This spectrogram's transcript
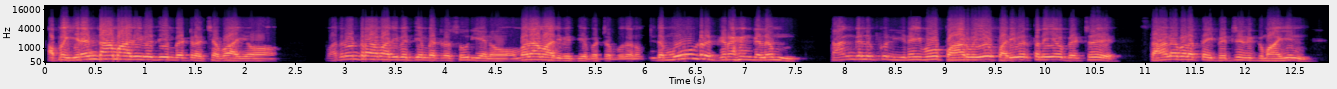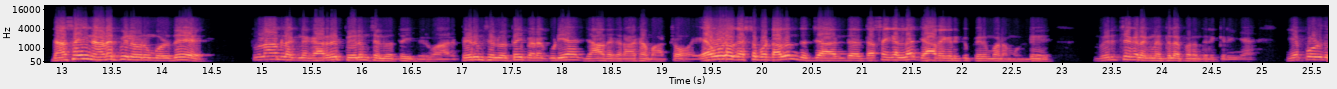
அப்ப இரண்டாம் ஆதிபத்தியம் பெற்ற செவ்வாயும் பதினொன்றாம் ஆதிபத்தியம் பெற்ற சூரியனும் ஒன்பதாம் ஆதிபத்தியம் பெற்ற புதனும் இந்த மூன்று கிரகங்களும் தங்களுக்குள் இணைவோ பார்வையோ பரிவர்த்தனையோ பெற்று ஸ்தான பலத்தை பெற்றிருக்குமாயின் தசை நடப்பில் வரும்பொழுது துலாம் லக்னக்காரர் பெரும் செல்வத்தை பெறுவார். பெரும் செல்வத்தை பெறக்கூடிய ஜாதகராக மாற்றும். எவ்வளவு கஷ்டப்பட்டாலும் இந்த ஜா- இந்த தசைகள்ல ஜாதகருக்கு பெருமணம் உண்டு. விருச்சக லக்னத்துல பிறந்திருக்கிறீங்க. எப்பொழுது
